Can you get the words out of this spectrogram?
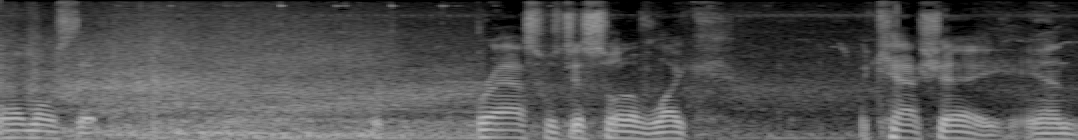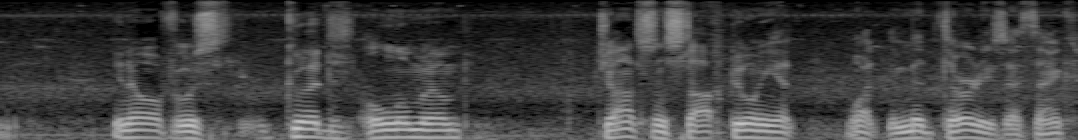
almost that brass was just sort of like a cachet. And, you know, if it was good aluminum, Johnson stopped doing it, what, in the mid 30s, I think.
